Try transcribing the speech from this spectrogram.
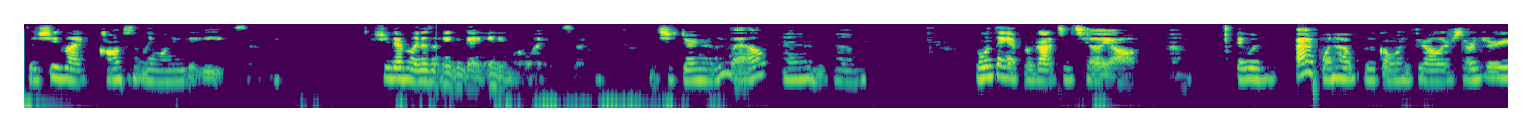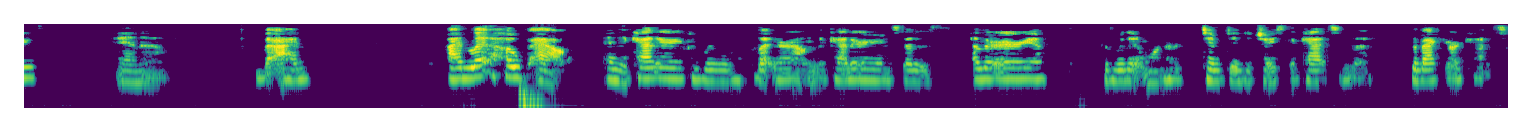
So she's like constantly wanting to eat. So she definitely doesn't need to gain any more weight. So she's doing really well. And um, the one thing I forgot to tell y'all, um, it was back when Hope was going through all her surgeries, and um, but I had I had let Hope out in the cat area because we were letting her out in the cat area instead of other area because we didn't want her tempted to chase the cats and the the backyard cats.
